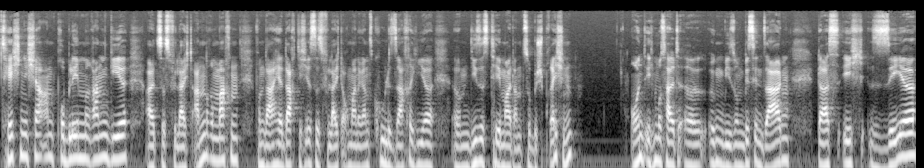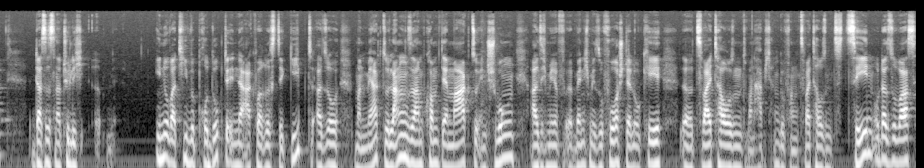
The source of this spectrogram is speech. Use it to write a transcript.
technischer an Probleme rangehe, als das vielleicht andere machen. Von daher dachte ich, ist es vielleicht auch mal eine ganz coole Sache hier, ähm, dieses Thema dann zu besprechen. Und ich muss halt äh, irgendwie so ein bisschen sagen, dass ich sehe, dass es natürlich äh, innovative Produkte in der Aquaristik gibt. Also man merkt, so langsam kommt der Markt so in Schwung. Als ich mir, wenn ich mir so vorstelle, okay, 2000, äh, wann habe ich angefangen? 2010 oder sowas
